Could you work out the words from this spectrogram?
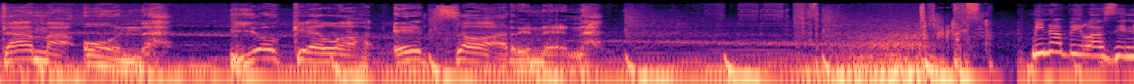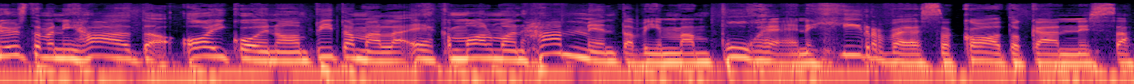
Tämä on Jokela Etsaarinen. Minä pilasin ystäväni häältä aikoinaan pitämällä ehkä maailman hämmentävimmän puheen hirveässä kaatokännissä.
